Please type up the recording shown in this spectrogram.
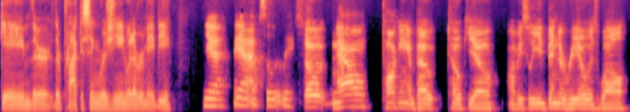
game, their their practicing regime, whatever it may be. Yeah, yeah, absolutely. So now talking about Tokyo, obviously you'd been to Rio as well.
